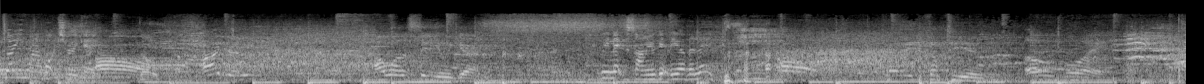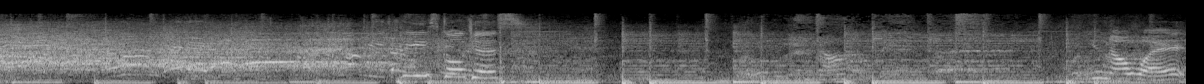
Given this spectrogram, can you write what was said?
Don't you want to watch her again? Ah. No. I do. I want to see you again. Maybe next time you'll get the other leg. Oh. Gary, it's up to you. oh boy. Gorgeous. You know what?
